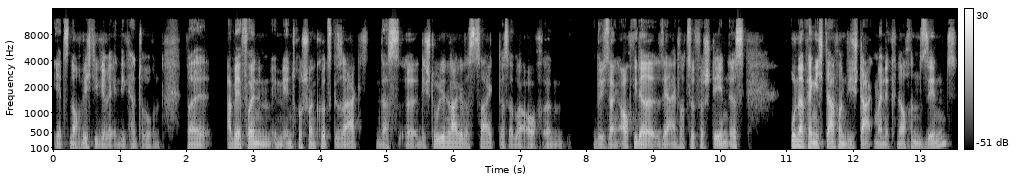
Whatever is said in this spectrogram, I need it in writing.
jetzt noch wichtigere Indikatoren? Weil habe ja vorhin im, im, Intro schon kurz gesagt, dass äh, die Studienlage das zeigt, dass aber auch, ähm, würde ich sagen, auch wieder sehr einfach zu verstehen ist. Unabhängig davon, wie stark meine Knochen sind,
